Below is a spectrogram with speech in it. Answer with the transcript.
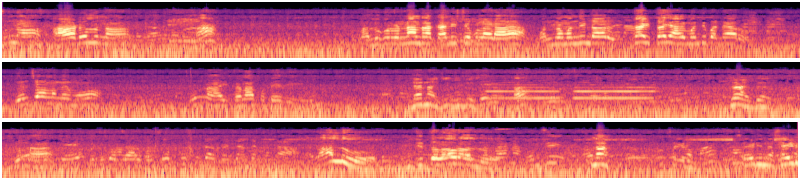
చిన్న ఆడోళ్ళున్నా? నలుగురు ఉన్నాను రా కానిస్టేబుల్ ఆడా? వంద మంది ఉన్నారు ఇట్లా ఇట్లా యాభై మంది పన్నారు. ఏం చేయాలన్నా మేము? ఉన్నా ఇట్లా ఇదే. ఉన్నా రాళ్ళు. ఇంటిద్దలావు రాళ్ళు. నా. సైడ్ సైడ్ సైడ్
